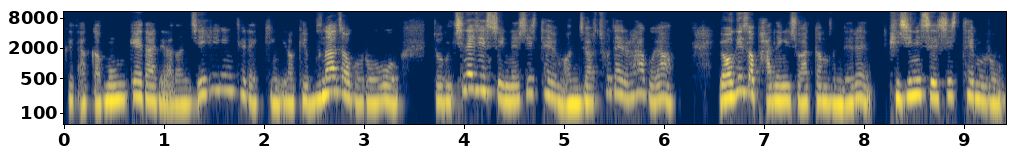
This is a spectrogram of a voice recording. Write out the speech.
그래서 아까 몸깨달이라든지 힐링 트레킹 이렇게 문화적으로 좀 친해질 수 있는 시스템을 먼저 초대를 하고요. 여기서 반응이 좋았던 분들은 비즈니스 시스템으로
